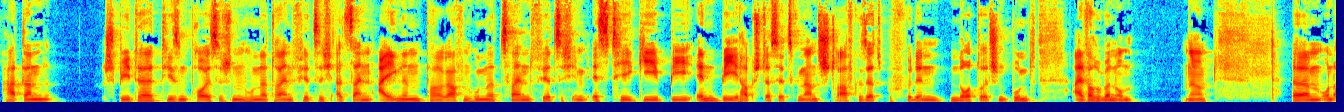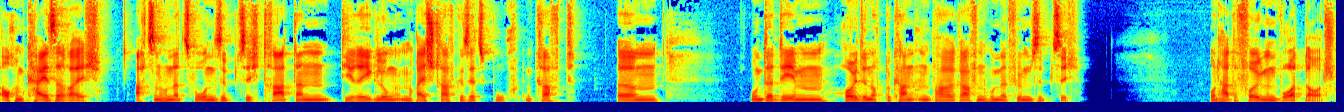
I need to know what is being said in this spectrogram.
hat dann später diesen preußischen 143 als seinen eigenen Paragraphen 142 im StGBNB, habe ich das jetzt genannt, Strafgesetzbuch für den Norddeutschen Bund, einfach übernommen. Ja. Ähm, und auch im Kaiserreich 1872 trat dann die Regelung im Reichsstrafgesetzbuch in Kraft ähm, unter dem heute noch bekannten Paragraphen 175 und hatte folgenden Wortlaut.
